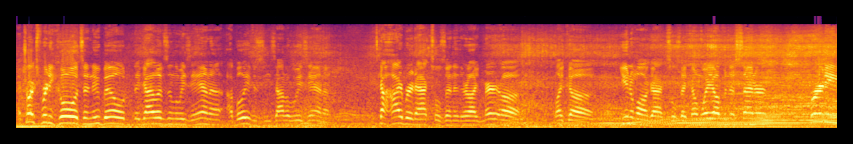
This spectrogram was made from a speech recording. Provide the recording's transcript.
That truck's pretty cool. It's a new build. The guy lives in Louisiana. I believe he's- out of Louisiana. It's got hybrid axles in it. They're like uh, like uh, Unimog axles. They come way up in the center. Pretty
